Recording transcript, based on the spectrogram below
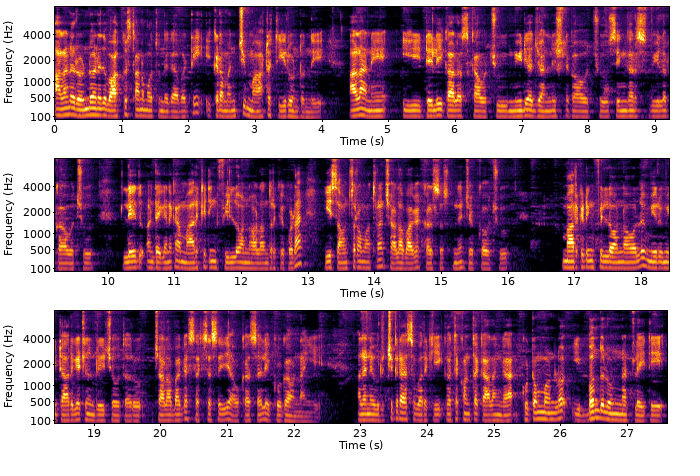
అలానే రెండు అనేది వాక్కు స్థానం అవుతుంది కాబట్టి ఇక్కడ మంచి మాట తీరు ఉంటుంది. అలానే ఈ టెలికాలర్స్ కావచ్చు మీడియా జర్నలిస్టులు కావచ్చు సింగర్స్ వీళ్ళు కావచ్చు లేదు అంటే కనుక మార్కెటింగ్ ఫీల్డ్లో ఉన్న వాళ్ళందరికీ కూడా ఈ సంవత్సరం మాత్రం చాలా బాగా కలిసి వస్తుందని చెప్పుకోవచ్చు. మార్కెటింగ్ ఫీల్డ్లో ఉన్న వాళ్ళు మీరు మీ టార్గెట్లను రీచ్ అవుతారు. చాలా బాగా సక్సెస్ అయ్యే అవకాశాలు ఎక్కువగా ఉన్నాయి. అలానే వృశ్చిక రాశి వారికి గత కొంతకాలంగా కుటుంబంలో ఇబ్బందులు ఉన్నట్లయితే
